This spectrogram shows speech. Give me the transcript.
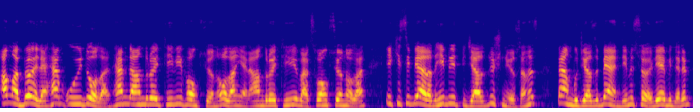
Ama böyle hem uydu olan hem de Android TV fonksiyonu olan yani Android TV Box fonksiyonu olan ikisi bir arada hibrit bir cihaz düşünüyorsanız ben bu cihazı beğendiğimi söyleyebilirim.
